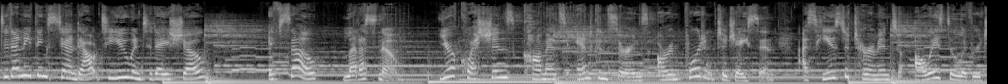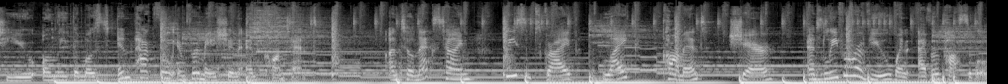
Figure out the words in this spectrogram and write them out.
Did anything stand out to you in today's show? If so, let us know. Your questions, comments, and concerns are important to Jason as he is determined to always deliver to you only the most impactful information and content. Until next time, please subscribe, like, comment, share, and leave a review whenever possible.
